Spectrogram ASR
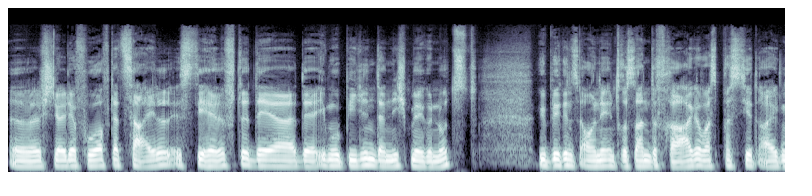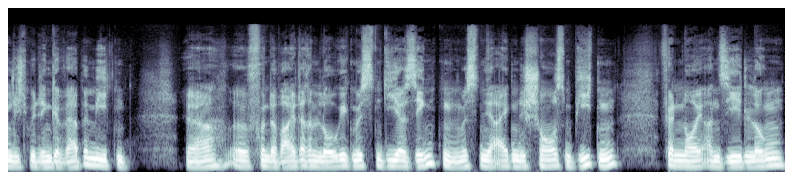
Äh, stell dir vor, auf der Zeil ist die Hälfte der, der Immobilien dann nicht mehr genutzt. Übrigens auch eine interessante Frage, was passiert eigentlich mit den Gewerbemieten? Ja, äh, von der weiteren Logik müssten die ja sinken, müssten ja eigentlich Chancen bieten für Neuansiedlungen.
